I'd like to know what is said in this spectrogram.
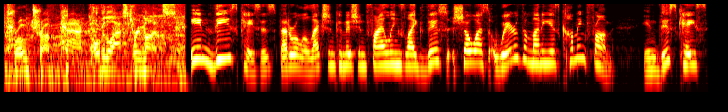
pro Trump PAC over the last three months. In these cases, Federal Election Commission filings like this show us where the money is coming from. In this case,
